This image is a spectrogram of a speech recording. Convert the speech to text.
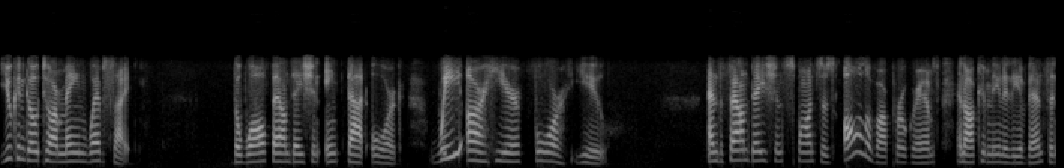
you can go to our main website, thewallfoundationinc.org. We are here for you. And the foundation sponsors all of our programs and our community events, and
